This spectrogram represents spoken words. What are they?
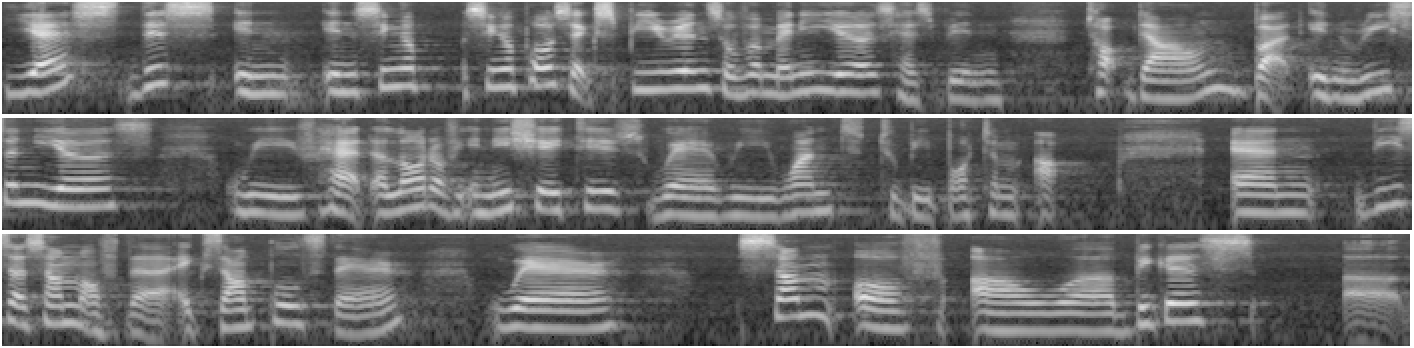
yes, this in, in Singapore, Singapore's experience over many years has been top-down, but in recent years, we've had a lot of initiatives where we want to be bottom-up. And these are some of the examples there where some of our biggest, um,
